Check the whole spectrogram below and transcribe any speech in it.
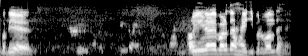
ਵਧੀਆ ਹੈ। ਪੀਣ ਵਾਲੇ ਪਾਣੀ ਦਾ ਹੈ ਜੀ, ਪ੍ਰਬੰਧ ਹੈ।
